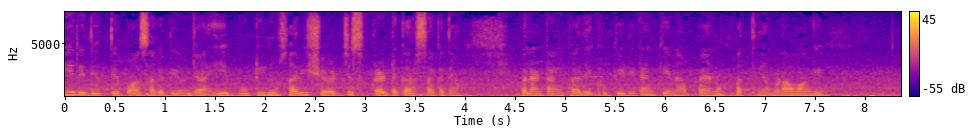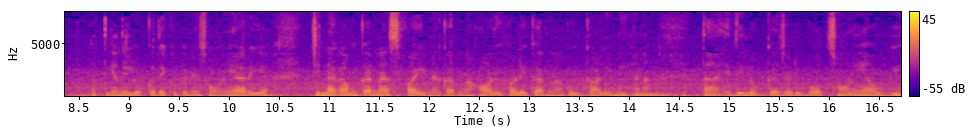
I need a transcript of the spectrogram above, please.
ਘੇਰੇ ਦੇ ਉੱਤੇ ਪਾ ਸਕਦੇ ਹੋ ਜਾਂ ਇਹ ਬੂਟੀ ਨੂੰ ਸਾਰੀ ਸ਼ਰਟ 'ਚ ਸਪਰੈਡ ਕਰ ਸਕਦੇ ਹੋ। ਪਹਿਲਾਂ ਟਾਂਕਾ ਦੇਖੋ ਕਿਹੜੇ ਟਾਂਕੇ ਨਾਲ ਆਪਾਂ ਇਹਨੂੰ ਪੱਤੀਆਂ ਬਣਾਵਾਂਗੇ। ਪੱਤੀਆਂ ਦੀ ਲੁੱਕ ਦੇਖੋ ਕਿੰਨੀ ਸੋਹਣੀ ਆ ਰਹੀ ਆ। ਜਿੰਨਾ ਕੰਮ ਕਰਨਾ, ਸਫ਼ਾਈ ਨਾ ਕਰਨਾ ਹੌਲੀ ਹੌਲੀ ਕਰਨਾ, ਕੋਈ ਕਾਲੀ ਨਹੀਂ ਹੈ ਨਾ ਤਾਂ ਇਹਦੀ ਲੁੱਕ ਹੈ ਜਿਹੜੀ ਬਹੁਤ ਸੋਹਣੀ ਆਊਗੀ।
